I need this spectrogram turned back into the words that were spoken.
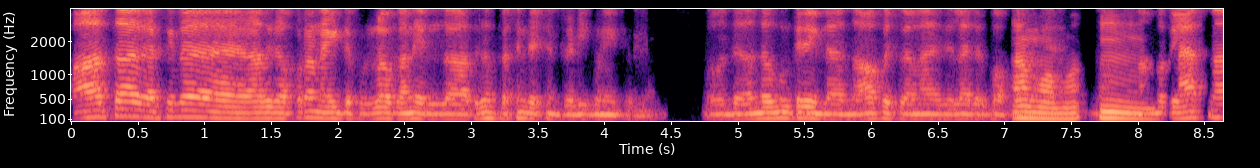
பார்த்தா கடைசியில அதுக்கப்புறம் நைட்டு ஃபுல்லா உட்காந்து எல்லாத்துக்கும் ப்ரெசன்டேஷன்ஸ் ரெடி பண்ணிட்டு இருந்தோம். அந்த அந்த உங்களுக்கு தெரியல அந்த ஆபீஸ்ல எல்லாம் இதெல்லாம் ஆமா நம்ம கிளாஸ்னா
